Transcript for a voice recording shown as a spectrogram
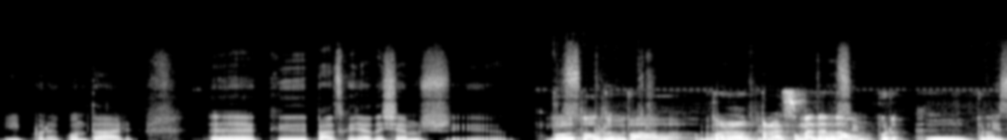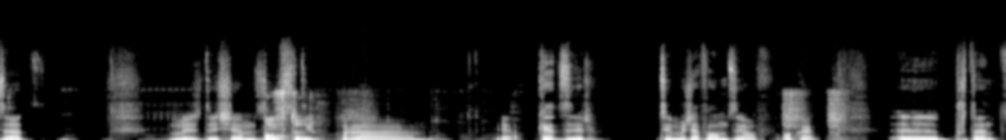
e para contar, uh, que pá, se calhar deixamos. Uh, isso para, outro, para, para, outro, para, a semana não, porque. Pronto. Exato. Mas deixamos para isso tipo, para. Yeah. Quer dizer, sim, mas já falamos em off. Ok. Uh, portanto,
